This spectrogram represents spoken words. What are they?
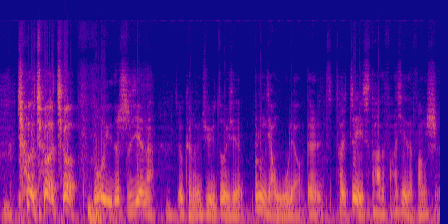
就就就多余的时间呢，就可能去做一些不能讲无聊，但是他这也是他的发泄的方式。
